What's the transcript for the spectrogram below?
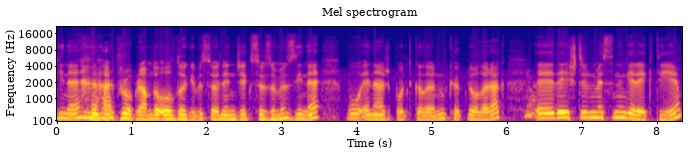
yine her programda olduğu gibi söylenecek sözümüz yine bu enerji politikalarının köklü olarak e, değiştirilmesinin gerektiği.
